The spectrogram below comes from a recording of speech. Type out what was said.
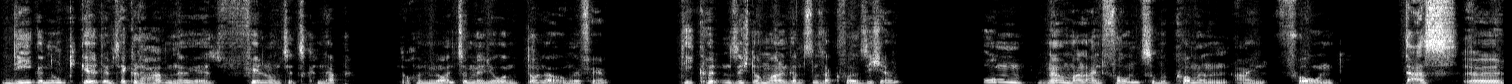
die genug Geld im Säckel haben, ne? es fehlen uns jetzt knapp noch 19 Millionen Dollar ungefähr, die könnten sich doch mal einen ganzen Sack voll sichern, um ne, mal ein Phone zu bekommen, ein Phone, das äh,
